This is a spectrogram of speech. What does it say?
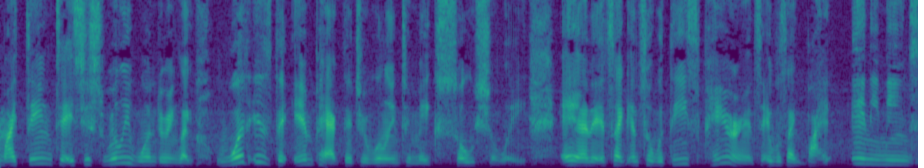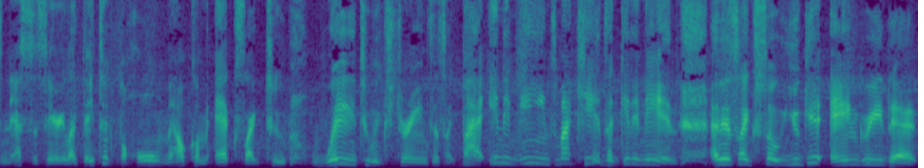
my thing to is just really wondering like what is the impact that you're willing to make socially? And it's like and so with these parents it was like by any means necessary. Like they took the whole Malcolm X like to way to extremes. It's like by any means my kids are getting in. And it's like so you get angry that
